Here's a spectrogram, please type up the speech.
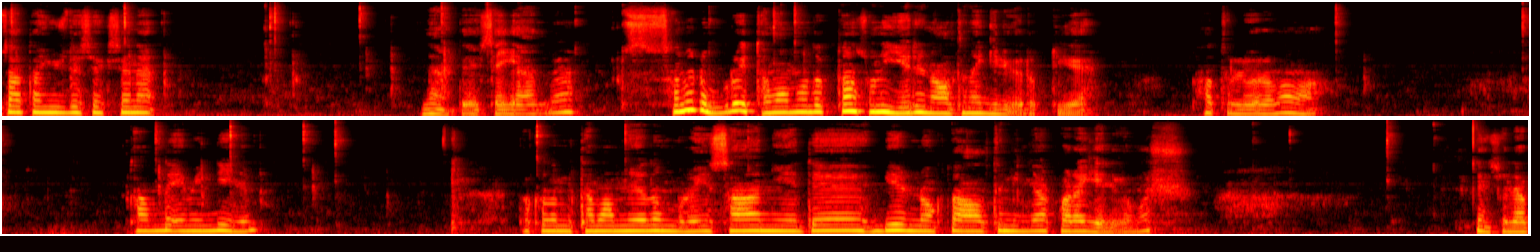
Zaten %80'e neredeyse geldi. Sanırım burayı tamamladıktan sonra yerin altına giriyorduk diye hatırlıyorum ama tam da emin değilim. Bakalım bir tamamlayalım burayı. Saniyede 1.6 milyar para geliyormuş. Mesela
